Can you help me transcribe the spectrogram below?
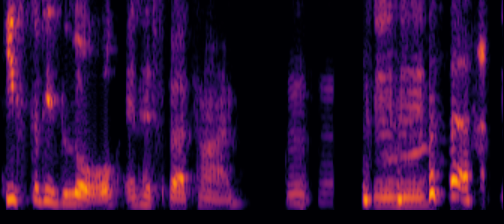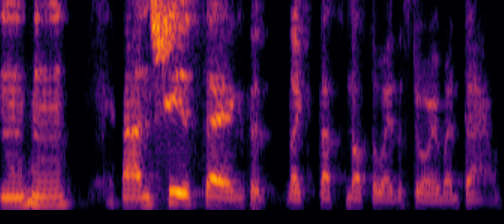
He studies law in his spare time. Mm-hmm. Mm-hmm. mm-hmm. And she is saying that like that's not the way the story went down.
